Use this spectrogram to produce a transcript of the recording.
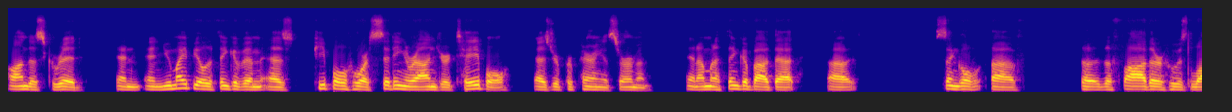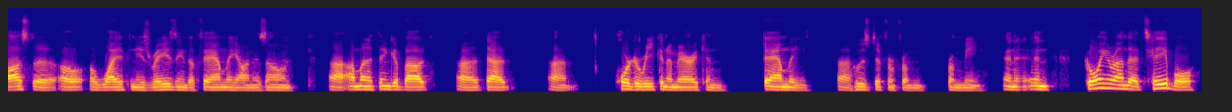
on this grid, and and you might be able to think of them as people who are sitting around your table as you're preparing a sermon. And i'm going to think about that uh, single uh, the, the father who has lost a, a, a, wife and he's raising the family on his own. Uh, i'm going to think about uh, that um, puerto rican american family uh, who's different from from me. And and going around that table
